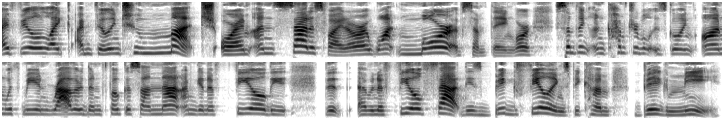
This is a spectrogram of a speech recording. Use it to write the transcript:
I feel like I'm feeling too much, or I'm unsatisfied, or I want more of something, or something uncomfortable is going on with me. And rather than focus on that, I'm to feel the, the I'm to feel fat. These big feelings become big me.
